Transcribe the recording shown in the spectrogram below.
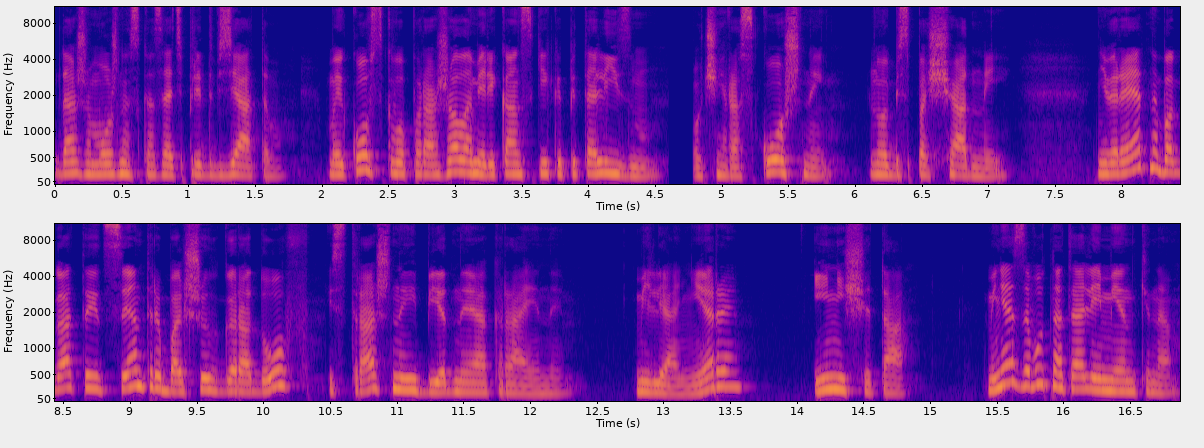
даже, можно сказать, предвзятым. Маяковского поражал американский капитализм, очень роскошный, но беспощадный. Невероятно богатые центры больших городов и страшные бедные окраины. Миллионеры и нищета. Меня зовут Наталья Менкина.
